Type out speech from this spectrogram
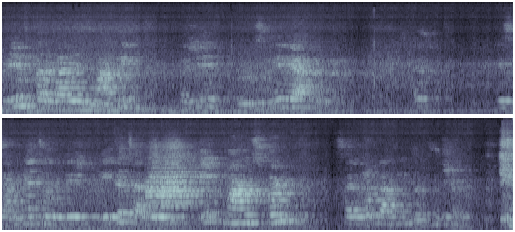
प्रेम करणारे नागरिक कसे रुजलेले आहेत? तर ते सांगण्याचा उद्देश एकच आहे एक माणूस पण सर्व काही बदलू शकतो.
